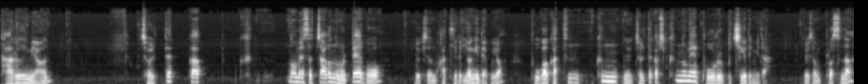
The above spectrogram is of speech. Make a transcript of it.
다르면 절대값 큰 놈에서 작은 놈을 빼고 여기서는 같으니까 0이 되고요. 부호가 같은 큰 네, 절대값이 큰 놈의 부호를 붙이게 됩니다. 여기서는 플러스나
